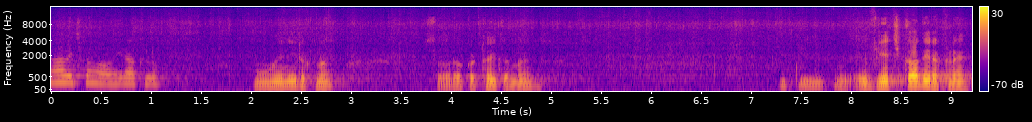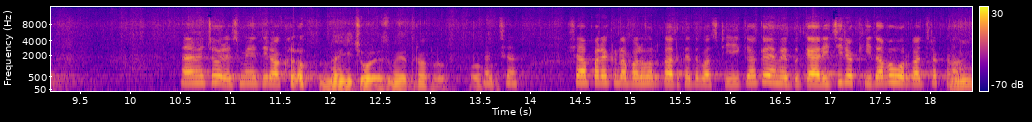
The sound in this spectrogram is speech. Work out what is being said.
ਆ ਵਿੱਚ ਭਾਵੇਂ ਰੱਖ ਲਓ। ਉਵੇਂ ਨਹੀਂ ਰੱਖਣਾ। ਸਾਰਾ ਇਕੱਠਾ ਹੀ ਕਰਨਾ ਹੈ। ਵਿੱਚ ਕਾਦੇ ਰੱਖਣਾ ਹੈ? ਐਵੇਂ ਝੋਲੇ ਸਮੇਤ ਹੀ ਰੱਖ ਲਓ। ਨਹੀਂ ਝੋਲੇ ਸਮੇਤ ਰੱਖ ਲਓ। ਅੱਛਾ। ਛਾਪਰ ਇੱਕ ਡਬਲ ਹੋਰ ਕਰਕੇ ਤੇ ਬਸ ਠੀਕ ਆ ਕਿ ਐਵੇਂ ਕੈਰੀ ਚ ਹੀ ਰੱਖੀਦਾ ਵਾ ਹੋਰ ਕੱਚ ਰੱਖਣਾ? ਨਹੀਂ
